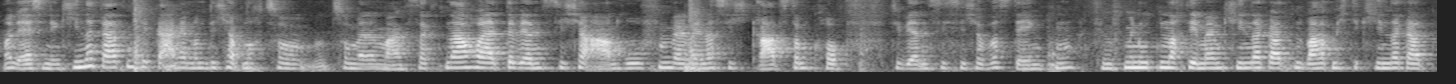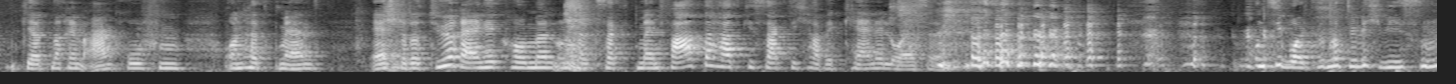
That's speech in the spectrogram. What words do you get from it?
Und er ist in den Kindergarten gegangen und ich habe noch zu, zu meinem Mann gesagt, na, heute werden sie sicher anrufen, weil wenn er sich kratzt am Kopf, die werden sich sicher was denken. Fünf Minuten nachdem er im Kindergarten war, hat mich die Kindergärtnerin angerufen und hat gemeint, er ist bei der Tür reingekommen und hat gesagt, mein Vater hat gesagt, ich habe keine Läuse. und sie wollte natürlich wissen,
